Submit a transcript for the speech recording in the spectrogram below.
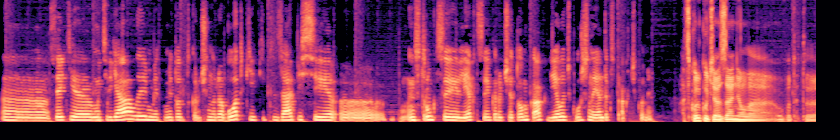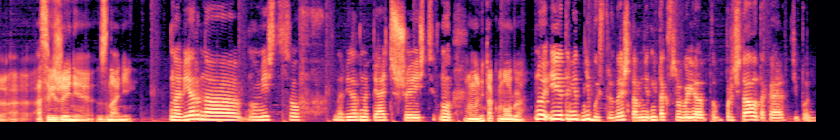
Э, всякие материалы, метод, короче, наработки, какие-то записи, э, инструкции, лекции, короче, о том, как делать курсы на Яндекс практикуме. А сколько у тебя заняло вот это а, освежение знаний? Наверное, ну, месяцев наверное, 5-6. Ну, ну, не так много. Ну, и это не, не быстро, знаешь, там не, не так, чтобы я там, прочитала такая, типа,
